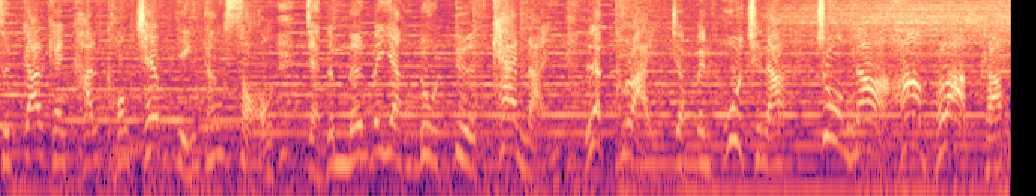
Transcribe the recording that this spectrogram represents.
ซึ่งการแข่งขันของเชฟหญิงทั้งสอง จะดำเนินไปอย่างดูเดือดแค่ไหน และใครจะเป็นผู้ชนะช่วงหน้าห้ามพลาดครับ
